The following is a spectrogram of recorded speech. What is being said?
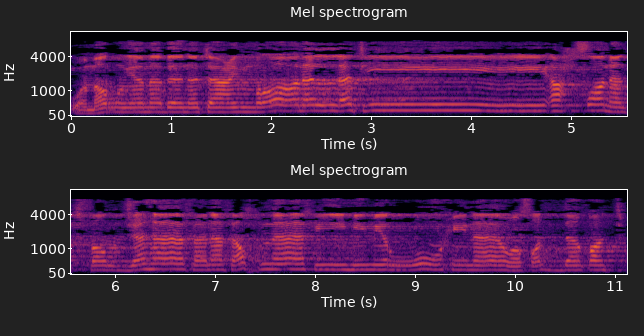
ومريم ابنة عمران التي أحصنت فرجها فنفخنا فيه من روحنا وصدقت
